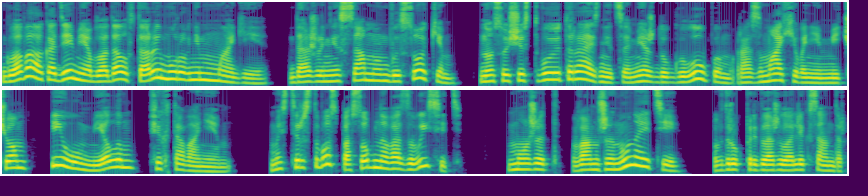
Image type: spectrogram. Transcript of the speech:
Глава академии обладал вторым уровнем магии, даже не самым высоким, но существует разница между глупым размахиванием мечом и умелым фехтованием. Мастерство способно возвысить. Может, вам жену найти? Вдруг предложил Александр.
